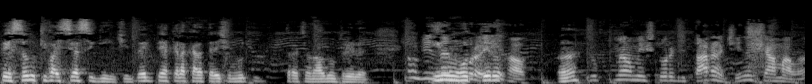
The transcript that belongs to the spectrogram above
pensando o que vai ser a seguinte. Então ele tem aquela característica muito tradicional de um thriller. Estão E dizendo um por aí, roteiro- Raul, Hã? que o filme é uma mistura de Tarantino e Shyamalan.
